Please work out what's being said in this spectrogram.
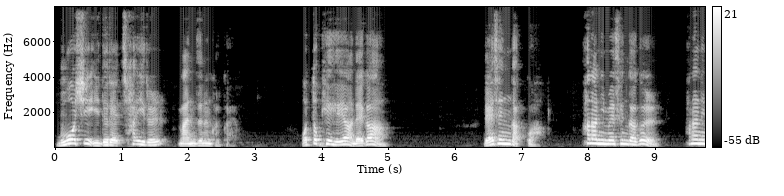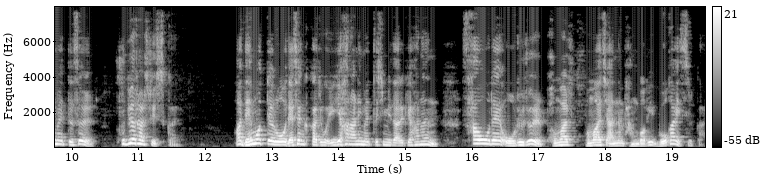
무엇이 이들의 차이를 만드는 걸까요? 어떻게 해야 내가 내 생각과 하나님의 생각을 하나님의 뜻을 구별할 수 있을까요? 아, 내 멋대로 내 생각 가지고 이게 하나님의 뜻입니다. 이렇게 하는 사울의 오류를 범할, 범하지 않는 방법이 뭐가 있을까요?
